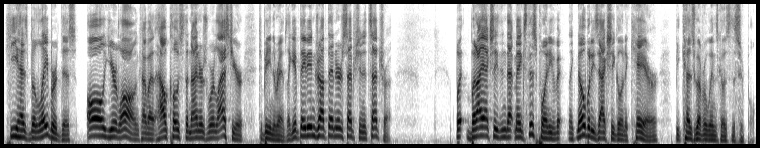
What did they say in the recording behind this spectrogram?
he has belabored this all year long, talking about how close the Niners were last year to beating the Rams. Like if they didn't drop that interception, etc. But but I actually think that makes this point even like nobody's actually going to care because whoever wins goes to the Super Bowl.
